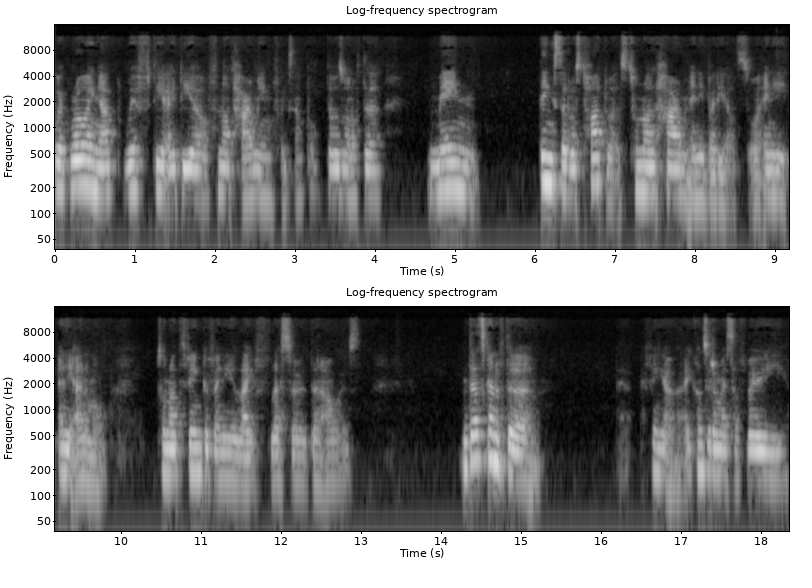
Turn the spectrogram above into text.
were growing up with the idea of not harming, for example. That was one of the main things that was taught to us to not harm anybody else or any any animal, to not think of any life lesser than ours. That's kind of the think uh, I consider myself very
